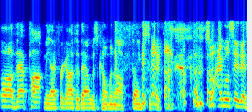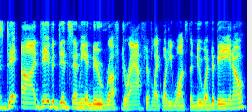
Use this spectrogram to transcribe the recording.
Oh, that popped me. I forgot that that was coming up. Thanks to Wiki. so I will say this: da- uh, David did send me a new rough draft of like what he wants the new one to be. You know.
